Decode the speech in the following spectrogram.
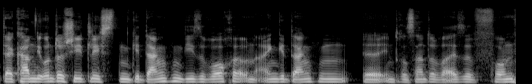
da kamen die unterschiedlichsten Gedanken diese Woche und ein Gedanken äh, interessanterweise von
